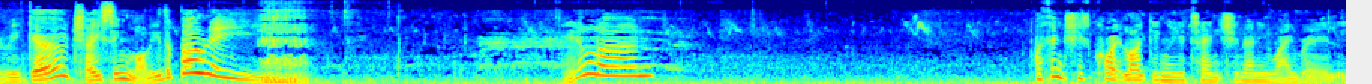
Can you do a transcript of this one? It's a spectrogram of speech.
There we go, chasing Molly the pony. He'll. I think she's quite liking the attention anyway, really.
